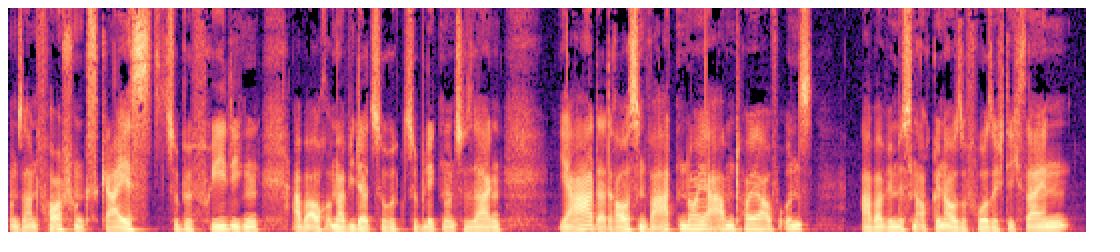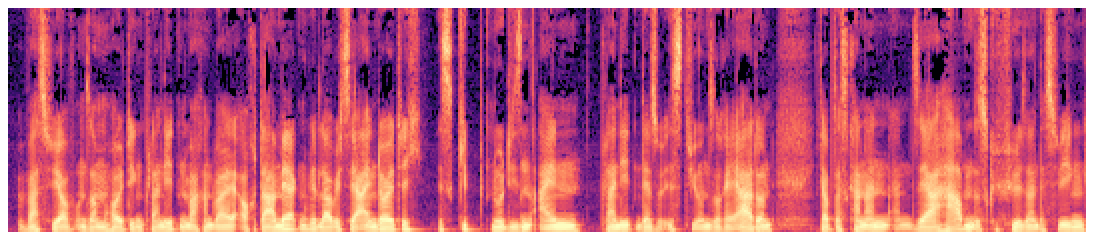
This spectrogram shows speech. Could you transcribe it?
unseren Forschungsgeist zu befriedigen, aber auch immer wieder zurückzublicken und zu sagen, ja, da draußen warten neue Abenteuer auf uns, aber wir müssen auch genauso vorsichtig sein, was wir auf unserem heutigen Planeten machen, weil auch da merken wir, glaube ich, sehr eindeutig, es gibt nur diesen einen Planeten, der so ist wie unsere Erde. Und ich glaube, das kann ein, ein sehr erhabendes Gefühl sein. Deswegen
